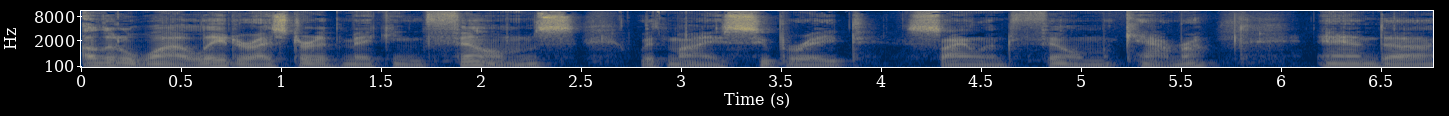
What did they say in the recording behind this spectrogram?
A little while later, I started making films with my Super 8 silent film camera, and uh,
